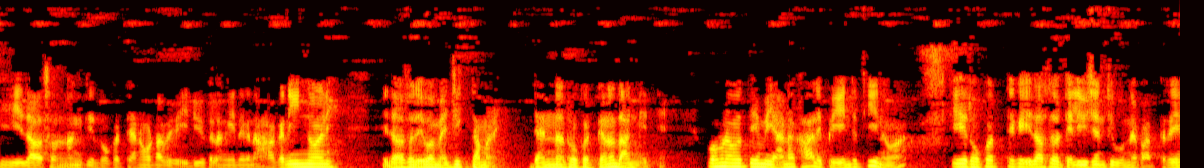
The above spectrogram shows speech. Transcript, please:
ඒ දවස්වල නම් ඉතින් රොකට් යනකොට අපි රේඩියෝ එක ළඟ ඉඳගෙන අහගෙන ඉන්නවනේ. ඒ දවස්වල ඒවා මැජික් තමයි. දැන් නම් රොකට් යනවා දන්නේ නැහැ. කොහොම නමුත් මේ යන කාලේ පේන්න තියෙනවා. ඒ රොකට් එක ඒ දවස්වල ටෙලිවිෂන් තිබුණේ පත්තරේ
